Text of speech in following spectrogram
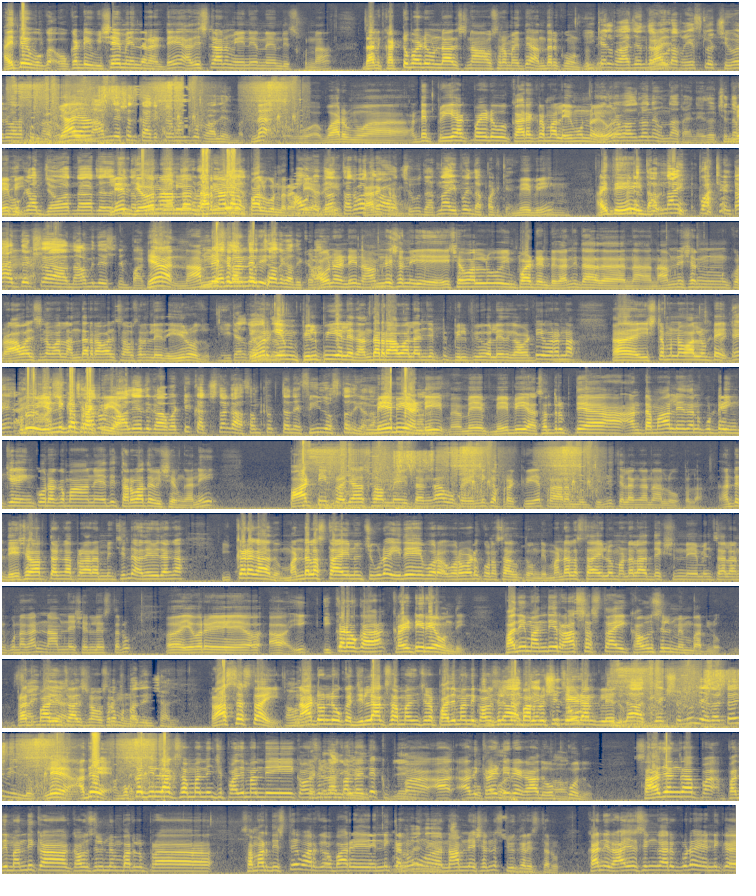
అయితే ఒక ఒకటి విషయం ఏంటంటే అధిష్టానం ఏ నిర్ణయం తీసుకున్నా దాని కట్టుబడి ఉండాల్సిన అవసరం అయితే అందరికీ ఉంటుంది. రాజేందర్ కూడా రేస్లో చివరి వరకు. నామినేషన్ కార్యక్రమానికి కూడా రాలేదు మరి. వారు అంటే ప్రీ ఆక్యుపైడ్ కార్యక్రమాలు ఏమున్నాయో? హైదరాబాద్లోనే ఉన్నారు ఆయన. ఏదో చిన్న Maybe. ప్రోగ్రామ్ జవహర్ నగర్ జవహర్లో ధర్నాలో దాని తర్వాత. రావచ్చు. ధర్నా అయిపోయింది అప్పటికే. మేబీ అయితే ఇంపార్టెంట్ అధ్యక్ష? నామినేషన్ ఇంపార్టెంట్ యా నామినేషన్ అనేది అవునండి నామినేషన్ వేసే వాళ్ళు ఇంపార్టెంట్ కానీ నామినేషన్కు రావాల్సిన వాళ్ళు అందరు రావాల్సిన అవసరం లేదు ఈ రోజు. ఎవరికి ఏమి పిలిపియలేదు అందరు రావాలని చెప్పి పిలిపివ్వలేదు కాబట్టి ఎవరన్నా ఇష్టం ఉన్న వాళ్ళు ఉంటే. అంటే ఇప్పుడు ఎన్నిక ప్రక్రియ. రాలేదు కాబట్టి ఖచ్చితంగా అసంతృప్తి అనే ఫీల్ వస్తుంది కదా. మేబీ అండి మేబీ అసంతృప్తి అంటమా లేదనుకుంటే ఇంకే ఇంకో రకమా అనేది తర్వాత విషయం కానీ పార్టీ ప్రజాస్వామ్యయుతంగా ఒక ఎన్నిక ప్రక్రియ ప్రారంభించింది తెలంగాణ లోపల. అంటే దేశవ్యాప్తంగా ప్రారంభించింది అదేవిధంగా ఇక్కడ కాదు మండల స్థాయి నుంచి కూడా ఇదే ఒర- ఒరవడి కొనసాగుతుంది. మండల స్థాయిలో మండల అధ్యక్షుని నియమించాలనుకున్నా కానీ నామినేషన్లు వేస్తారు. ఎవరి ఇక్కడ ఒక క్రైటీరియా ఉంది. పది మంది రాష్ట్ర స్థాయి కౌన్సిల్ మెంబర్లు ప్రతిపాదించాల్సిన అవసరం ఉన్నది. రాష్ట్ర స్థాయి. నాట్ ఓన్లీ ఒక జిల్లాకు సంబంధించిన పది మంది కౌన్సిల్ మెంబర్లు వచ్చి చేయడానికి లేదు. అధ్యక్షులు లేదంటే వీళ్ళు. లే అదే ఒక జిల్లాకు సంబంధించి పది మంది కౌన్సిల్ మెంబర్లు అయితే అది క్రైటీరియా కాదు ఒప్పుకోదు. సహజంగా పది మంది కౌన్సిల్ మెంబర్లు సమర్థిస్తే వారికి వారి ఎన్నికను నామినేషన్ స్వీకరిస్తారు. కానీ రాజాసింగ్ గారికి కూడా ఎన్నిక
